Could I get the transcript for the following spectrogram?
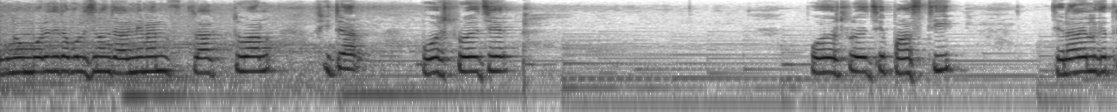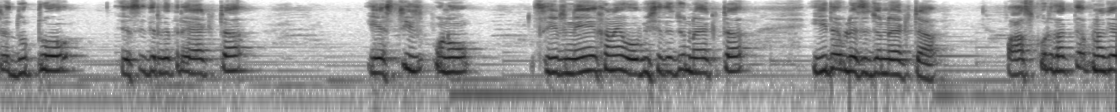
এক নম্বরে যেটা বলেছিলাম, জার্নিম্যান স্ট্রাকচারাল ফিটার, পোস্ট রয়েছে পোস্ট রয়েছে পাঁচটি। জেনারেল ক্ষেত্রে দুটো, এসিদের ক্ষেত্রে একটা। এসটির কোনো সিট নেই এখানে, ওবিসিদের জন্য একটা, ইডাব্লিউএসের জন্য একটা। পাস করে থাকতে আপনাকে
